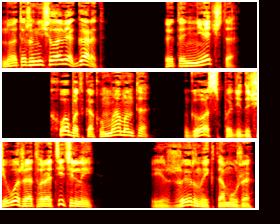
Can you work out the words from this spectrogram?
Но это же не человек, Гаррет. Это нечто. Хобот, как у мамонта. Господи, до чего же отвратительный. И жирный, к тому же.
